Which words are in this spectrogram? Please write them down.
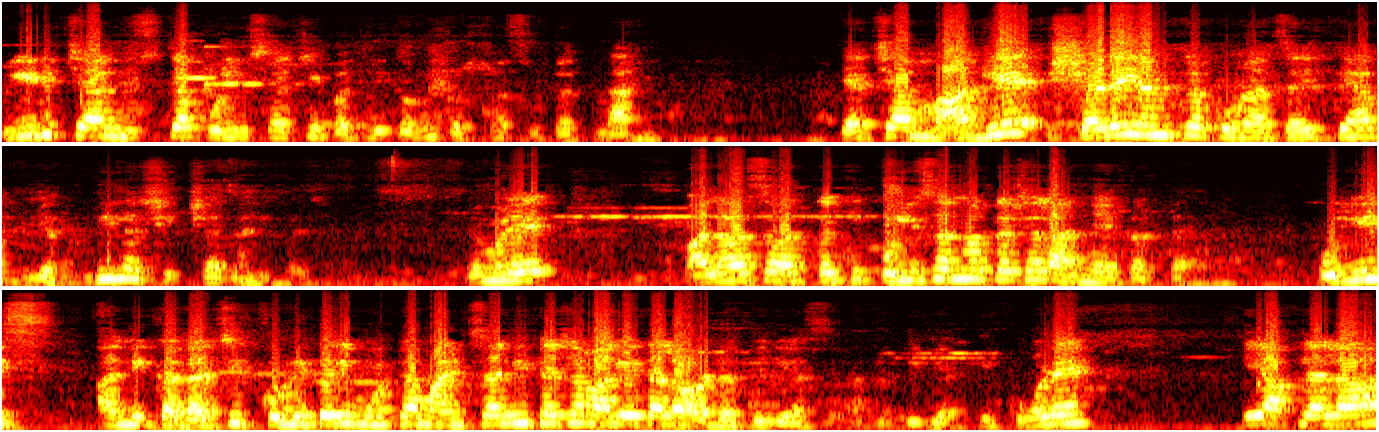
बीडच्या नुसत्या पोलिसाची बदली करून प्रश्न सुटत नाही. त्याच्यामागे षडयंत्र कोणाचं आहे त्या व्यक्तीला शिक्षा झाली पाहिजे. त्यामुळे मला असं वाटतं की पोलिसांवर कशाला अन्याय करताय? पोलीस आणि कदाचित कोणीतरी मोठ्या माणसांनी त्याच्यामागे त्याला ऑर्डर दिली असेल. आता ती व्यक्ती कोण आहे हे आपल्याला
